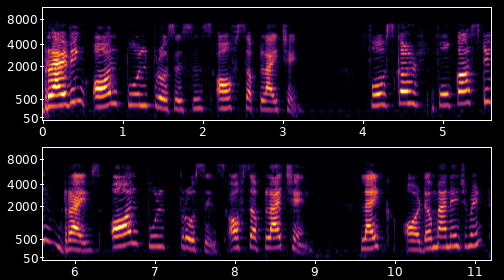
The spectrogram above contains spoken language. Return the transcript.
Driving all pull processes of supply chain. Forecasting drives all pull process of supply chain like order management,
